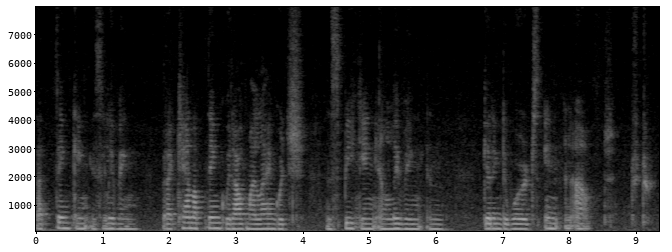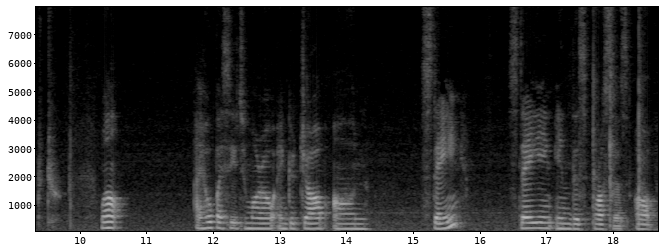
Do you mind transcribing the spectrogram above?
That thinking is living, but I cannot think without my language and speaking and living and getting the words in and out. Well, I hope I see you tomorrow and good job on staying, staying in this process of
